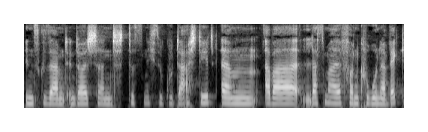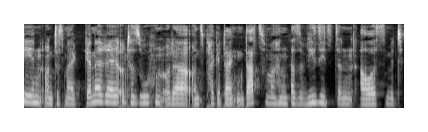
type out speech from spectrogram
insgesamt in Deutschland das nicht so gut dasteht. Ähm, aber lass mal von Corona weggehen und das mal generell untersuchen oder uns paar Gedanken dazu machen. Also wie sieht's denn aus mit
